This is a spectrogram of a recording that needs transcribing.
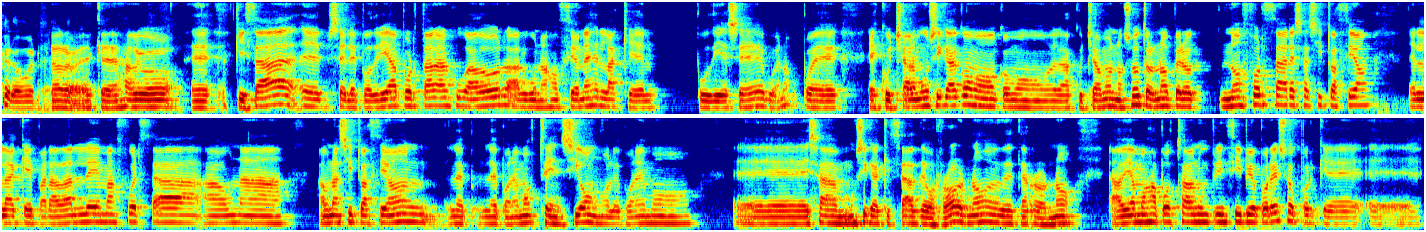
Pero bueno, Claro, es que es algo. eh, quizás eh, se le podría aportar al jugador algunas opciones en las que él pudiese, bueno, pues escuchar música como, como la escuchamos nosotros, ¿no? Pero no forzar esa situación en la que para darle más fuerza a una, a una situación le, le ponemos tensión o le ponemos eh, esa música quizás de horror, ¿no? De terror, no. Habíamos apostado en un principio por eso porque eh,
